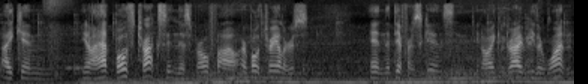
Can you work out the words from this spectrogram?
I can, you know, I have both trucks in this profile, or both trailers, and the different skins, and, you know, I can drive either one.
